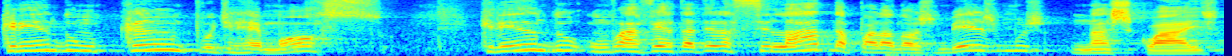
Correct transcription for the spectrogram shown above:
criando um campo de remorso, criando uma verdadeira cilada para nós mesmos, nas quais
